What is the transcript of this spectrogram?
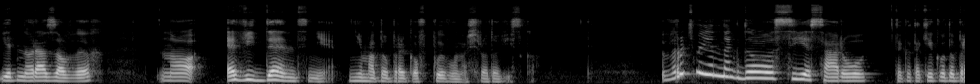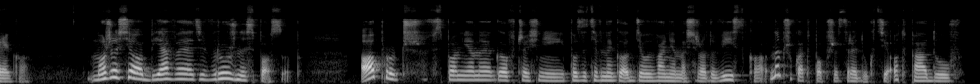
jednorazowych, no ewidentnie nie ma dobrego wpływu na środowisko. Wróćmy jednak do CSR-u, tego takiego dobrego. Może się objawiać w różny sposób. Oprócz wspomnianego wcześniej pozytywnego oddziaływania na środowisko, np. poprzez redukcję odpadów,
